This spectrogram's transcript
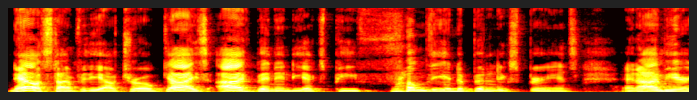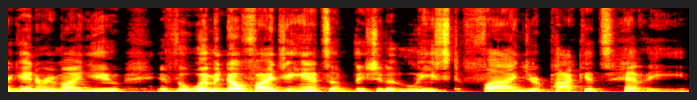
Now it's time for the outro. Guys, I've been Indy XP from the Independent Experience, and I'm here again to remind you if the women don't find you handsome, they should at least find your pockets heavy.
